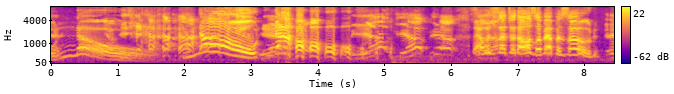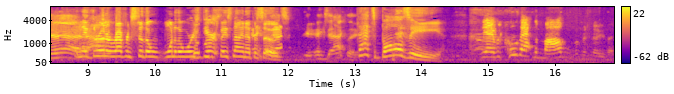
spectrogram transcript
Yeah, yeah. no! Yeah. No! Yeah. No! Yep, yep, yep. That was such an awesome episode. yeah. And they threw in a reference to the one of the worst The Deep. Space Nine episodes. Exactly. exactly. That's ballsy. Yeah, we call that the Marvel maneuver.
